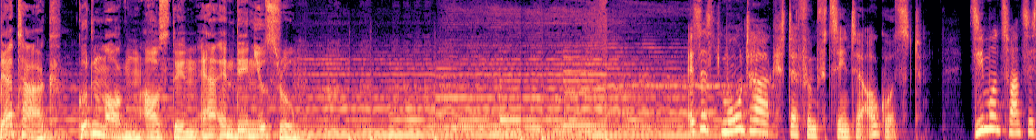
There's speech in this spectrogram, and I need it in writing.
Der Tag. Guten Morgen aus dem RND Newsroom. Es ist Montag, der 15. August. 27.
